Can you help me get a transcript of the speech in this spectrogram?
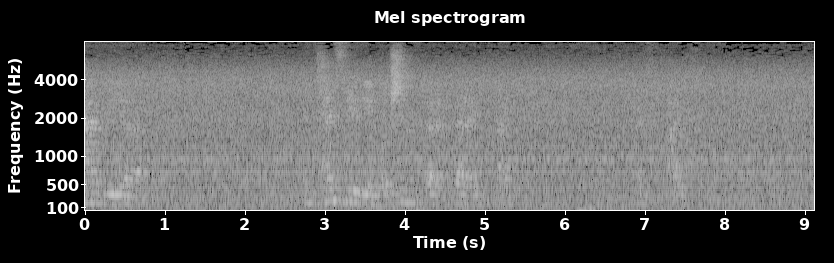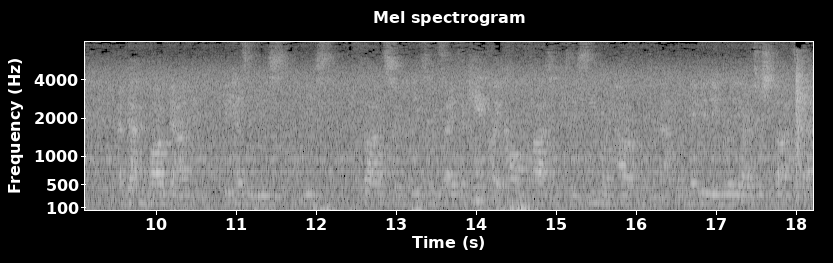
kind of the uh, intensity of the emotion that that I, I I've, I've I've gotten bogged down in these these thoughts or these insights. I can't quite call them thoughts because they seem more powerful than that, but maybe they really are just thoughts that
